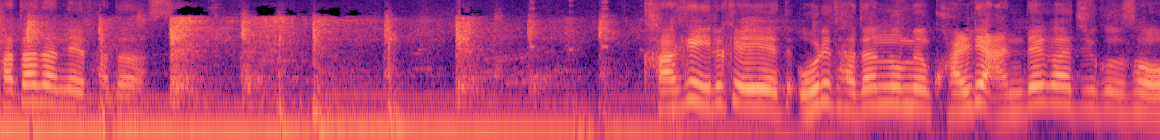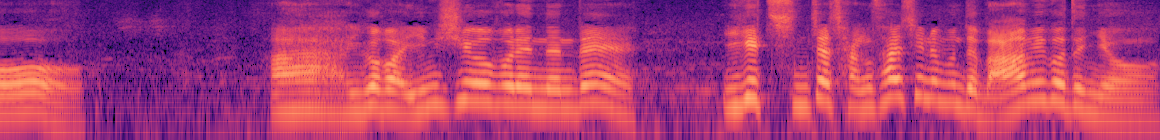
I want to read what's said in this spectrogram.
다 닫았네, 다 닫았어. 가게 이렇게 오래 닫아놓으면 관리 안 돼가지고서 아, 이거 봐. 임시휴업을 했는데 이게 진짜 장사하시는 분들 마음이거든요.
